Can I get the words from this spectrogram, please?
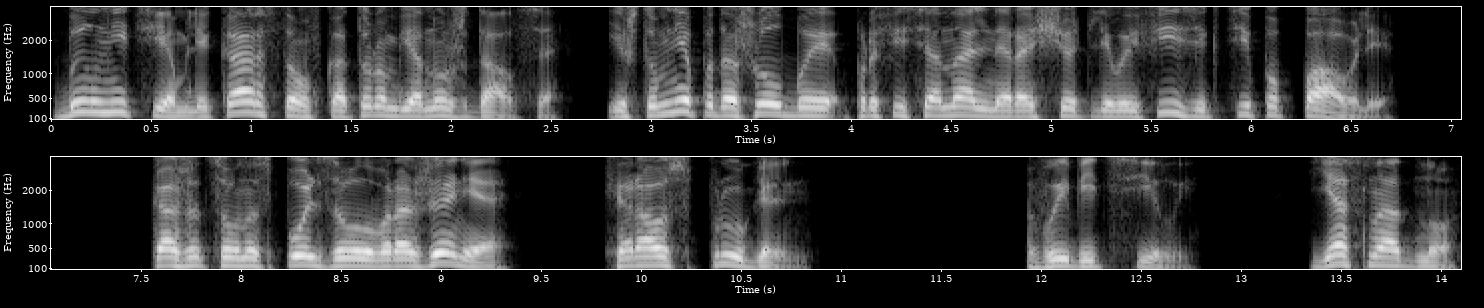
был не тем лекарством, в котором я нуждался, и что мне подошел бы профессиональный расчетливый физик типа Паули. Кажется, он использовал выражение «herausprügeln» — «выбить силой». Ясно одно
